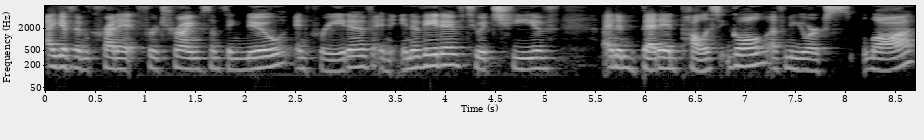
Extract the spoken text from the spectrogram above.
I give them credit for trying something new and creative and innovative to achieve an embedded policy goal of New York's law.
